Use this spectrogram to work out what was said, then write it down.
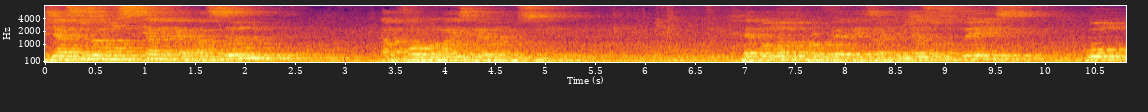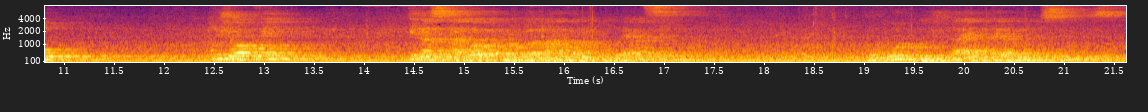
Jesus anuncia a libertação da forma mais bela possível. Retomando o profeta Isaías, Jesus fez como um jovem que na sinagoga proclamava a leitura. Era assim. O culto judaico era muito simples.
